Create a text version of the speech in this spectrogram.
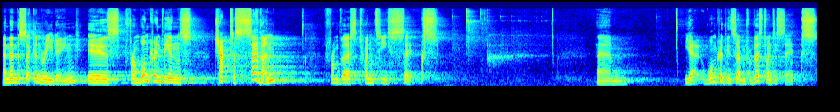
And then the second reading is from 1 Corinthians chapter 7, from verse 26. Um, yeah, 1 Corinthians 7 from verse 26.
